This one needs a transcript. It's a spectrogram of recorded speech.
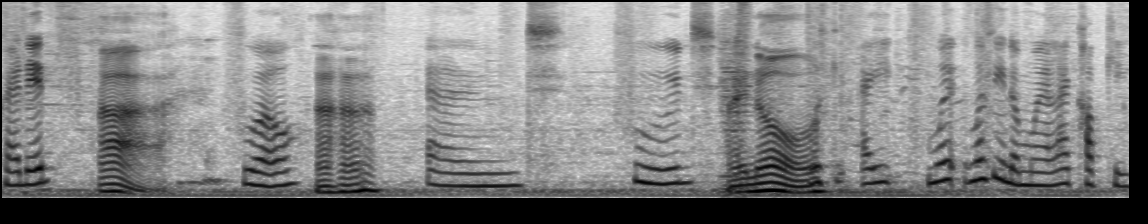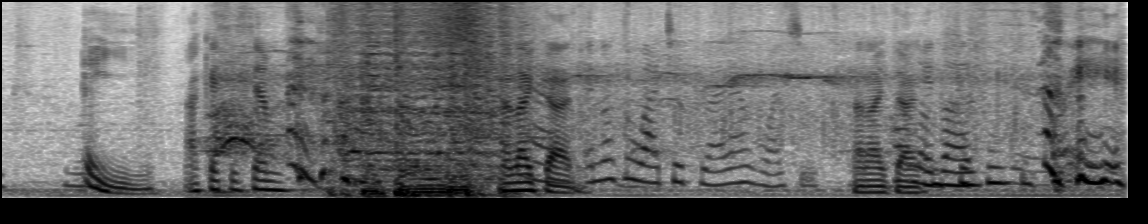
credits, Ah. fuel, Uh huh. and food. I know. Mostly, I mostly in the morning. I like cupcakes. Hey, I guess it's him. I like that. And also watch it too. I love watch it. I like that.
